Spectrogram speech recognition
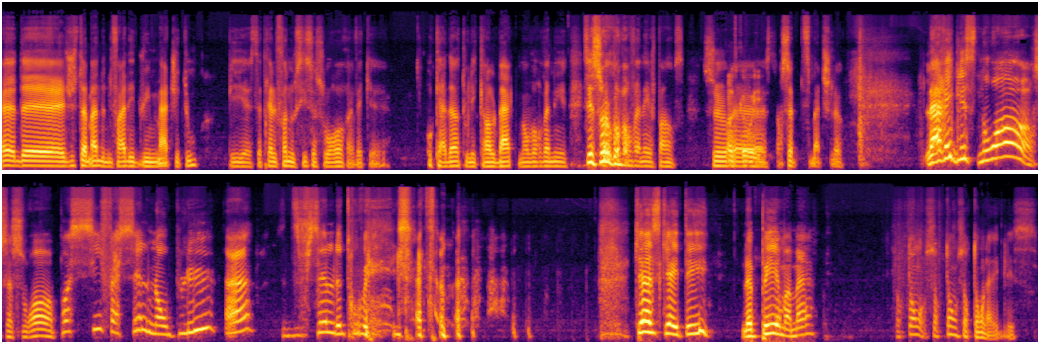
euh, de justement de nous faire des dream match et tout. Puis euh, c'était très le fun aussi ce soir avec euh, Okada, tous les callbacks, mais on va revenir. C'est sûr qu'on va revenir, je pense, sur, ce petit match-là. La réglisse noire ce soir, pas si facile non plus, hein? difficile de trouver exactement. Qu'est-ce qui a été le pire moment? Sortons, sortons, sortons la réglisse.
